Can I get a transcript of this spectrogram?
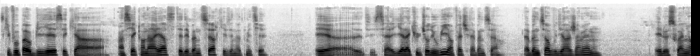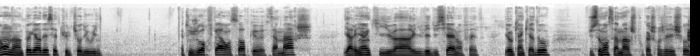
Ce qu'il faut pas oublier, c'est qu'il y a un siècle en arrière, c'était des bonnes sœurs qui faisaient notre métier. Et euh, il y a la culture du oui en fait chez la bonne sœur. La bonne sœur vous dira jamais non. Et le soignant, on a un peu gardé cette culture du oui. À toujours faire en sorte que ça marche. Il y a rien qui va arriver du ciel en fait. Il y a aucun cadeau. Justement, ça marche. Pourquoi changer les choses?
